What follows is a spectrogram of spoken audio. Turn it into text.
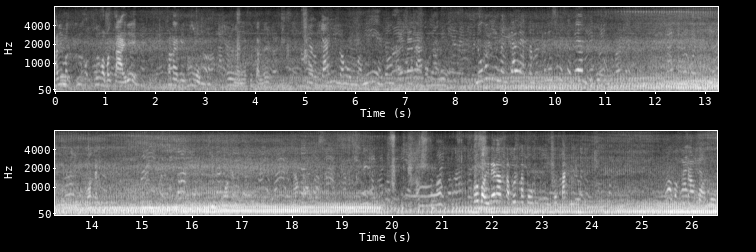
อันนี้มันคือคือของบางกายดิข้างในเป็นผ้าห่มอะไรเงี้ยคือกันเลยเนี่ยกับย่างมีโรหมบอกนี่ต้องใส่ในร้านของนี่หนูก็มีเหมือนกันแหละ แต่มันไม่ได้ใช่เซเว่น ว่ากันพ่อบอกอีกไหมครับขับรถมาตรงรถบัสเร็ว พ่อบอกว่า เจ้าบอกลง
